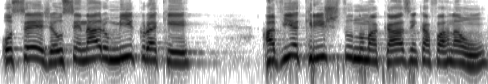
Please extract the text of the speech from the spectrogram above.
Ou seja, o cenário micro é que havia Cristo numa casa em Cafarnaum,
